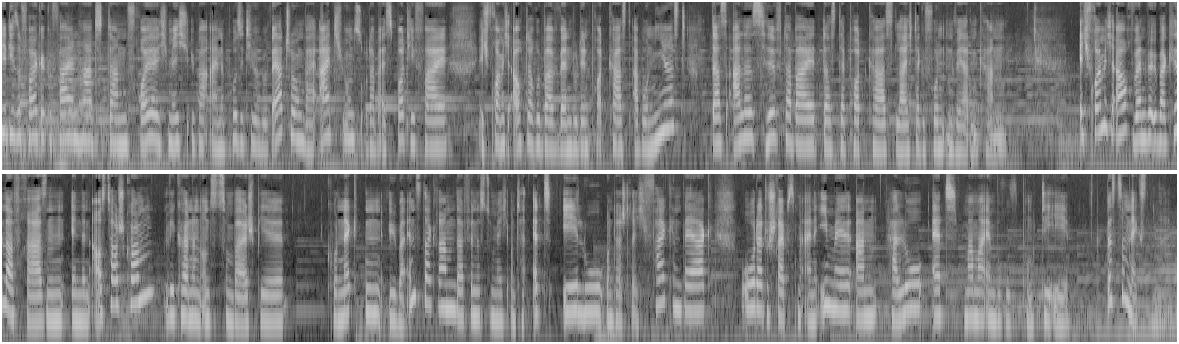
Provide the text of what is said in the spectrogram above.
Dir diese Folge gefallen hat, dann freue ich mich über eine positive Bewertung bei iTunes oder bei Spotify. Ich freue mich auch darüber, wenn du den Podcast abonnierst. Das alles hilft dabei, dass der Podcast leichter gefunden werden kann. Ich freue mich auch, wenn wir über Killerphrasen in den Austausch kommen. Wir können uns zum Beispiel connecten über Instagram. Da findest du mich unter elu-falkenberg oder du schreibst mir eine E-Mail an hallo at mamaimberuf.de. Bis zum nächsten Mal.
